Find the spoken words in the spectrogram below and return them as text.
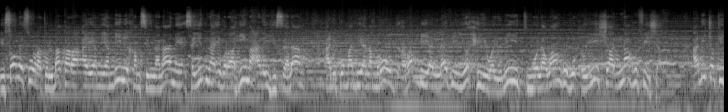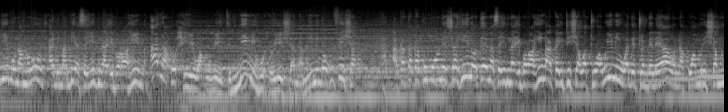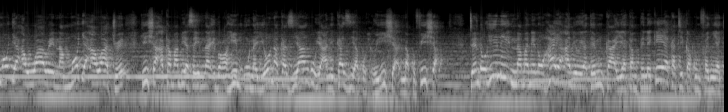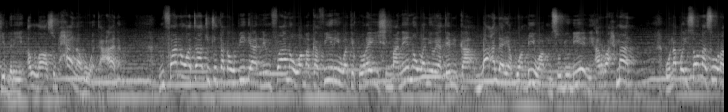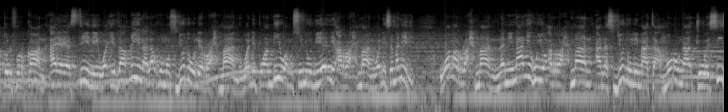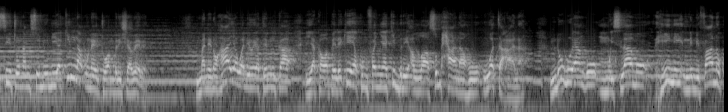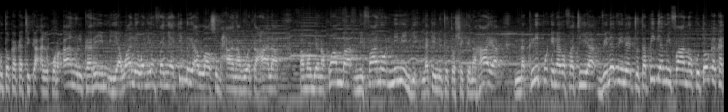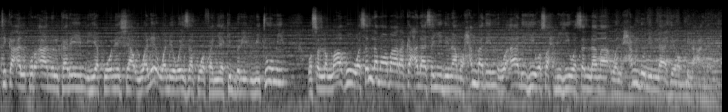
Isome Suratul Baqara aya 258. Sayyidina Ibrahima alayhi salam alipomwambia Namrud, rabbi alladhi yuhyi wa yumit, mola wangu huhuisha na hufisha. Alichokijibu Namrud, alimwambia Sayyidina Ibrahim, ana uhyi wa umit, mimi huhuisha na mimi ndo hufisha akataka kumwonyesha hilo tena. Saidina Ibrahim akaitisha watu wawili waletwe mbele yao na kuamrisha mmoja auawe na mmoja awachwe. Kisha akamwambia Saidina Ibrahim, unaiona kazi yangu, yaani kazi ya kuhuisha na kufisha. Tendo hili na maneno haya aliyoyatemka yakampelekea katika kumfanyia kibri Allah subhanahu wa ta'ala. Mfano wa tatu tutakaopiga ni mfano wa makafiri wa Quraysh, maneno walioyatemka baada ya kuambiwa msujudieni Arrahman. Unapoisoma Suratul Furqan aya ya 60, wa idha qila lahum usjudu lirrahman, walipoambiwa msujudieni Arrahman walisema nini? Wama Arrahman, na ni nani huyo Arrahman? Anasjudu lima taamuruna, tuwe sisi tunamsujudia kila unayetuamrisha wewe. Maneno haya walioyatemka yakawapelekea kumfanyia kibri Allah subhanahu wa ta'ala. Ndugu yangu Muislamu, hini ni mifano kutoka katika Alquranul Karim ya wale waliomfanyia kibri Allah subhanahu wa ta'ala, pamoja na kwamba mifano ni mingi, lakini tutosheke na haya na klipu inayofuatia. Vile vile tutapiga mifano kutoka katika Al-Qur'anul Karim ya kuonesha wale walioweza kuwafanyia kibri mitumi. wa sallallahu wa sallama wa baraka ala sayidina Muhammadin wa alihi wa sahbihi wa sallama walhamdulillahi rabbil alamin.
